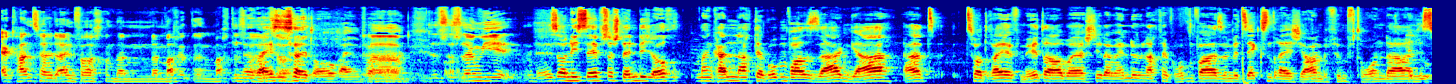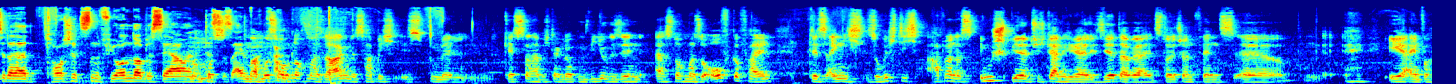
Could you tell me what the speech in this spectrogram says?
er kann es halt einfach und dann, dann macht dann macht es er halt. weiß so. es halt auch einfach. Äh, das ist irgendwie. Ist auch nicht selbstverständlich. Auch man kann nach der Gruppenphase sagen, ja, er hat zwar drei Elfmeter, aber er steht am Ende nach der Gruppenphase mit 36 Jahren, mit fünf Toren da. Also, bist du da Torschützenführender bisher und man das muss, ist einfach Man muss krank. auch nochmal sagen, das habe ich, ist mir, gestern habe ich da glaube ich ein Video gesehen, erst nochmal so aufgefallen, das eigentlich so richtig, hat man das im Spiel natürlich gar nicht realisiert, da wir als Deutschlandfans äh, eh einfach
